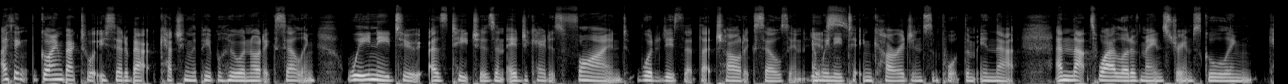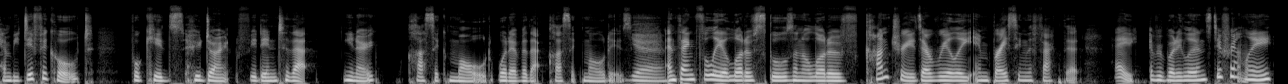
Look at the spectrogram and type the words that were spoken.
I think going back to what you said about catching the people who are not excelling, we need to, as teachers and educators, find what it is that that child excels in, and we need to encourage and support them in that. And that's why a lot of mainstream schooling can be difficult for kids who don't fit into that, you know, classic mold, whatever that classic mold is. Yeah. And thankfully, a lot of schools and a lot of countries are really embracing the fact that, hey, everybody learns differently.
